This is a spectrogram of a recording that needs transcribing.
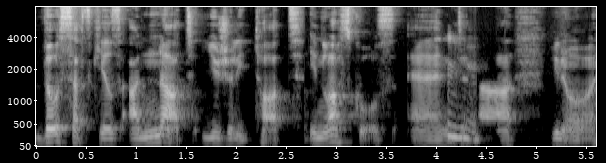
those soft skills are not usually taught in law schools and mm-hmm. uh, you know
